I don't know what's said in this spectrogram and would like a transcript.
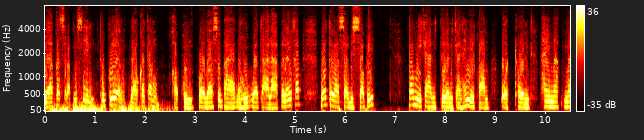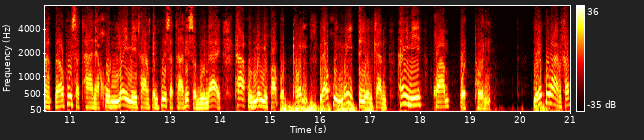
แล้วก็สำหรับมุสลิมทุกเรื่องเราก็ต้องขอบคุณพระลอสุภานะฮุวาตาลา เพราะนั้นครับวัตวาซอบิซอบิต้องมีการเตือนกันให้มีความอดทนให้มากๆ แล้วผู้ศรัทธาเนี่ยคุณไม่มีทางเป็นผู้ศรัทธาที่สมบูรณ์ได้ ถ้าคุณไม่มีความอดทน แล้วคุณไม่เตือนกันให้มีความอดทนในกุรานครับ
